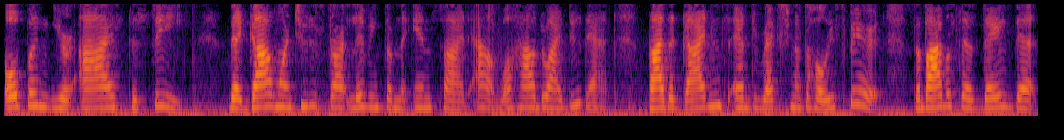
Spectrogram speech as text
open your eyes to see that God wants you to start living from the inside out. Well, how do I do that? By the guidance and direction of the Holy Spirit. The Bible says, They that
